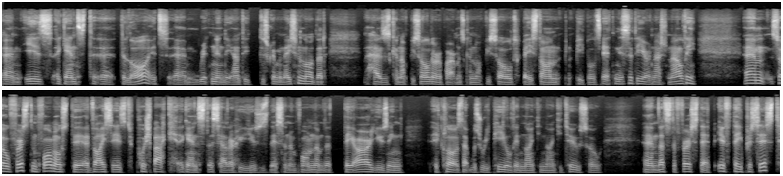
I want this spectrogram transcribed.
um, is against uh, the law. It's um, written in the anti-discrimination law that houses cannot be sold or apartments cannot be sold based on people's ethnicity or nationality. Um, so first and foremost, the advice is to push back against a seller who uses this and inform them that they are using a clause that was repealed in 1992. So um, that's the first step. If they persist,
